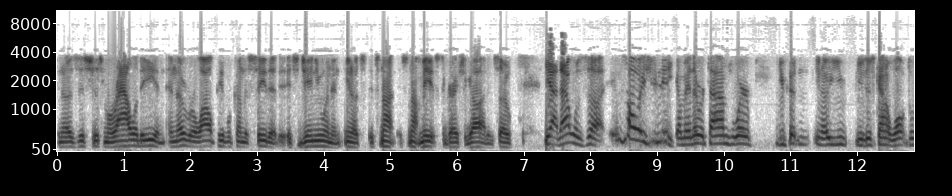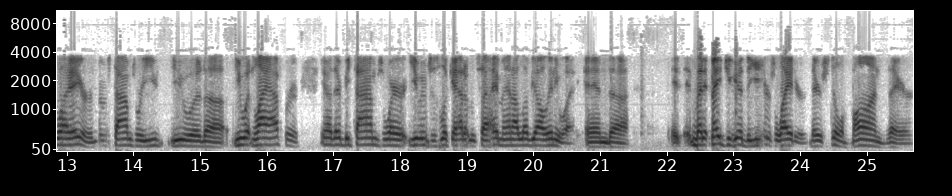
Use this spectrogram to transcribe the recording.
you know, is this just morality? And, and over a while, people come to see that it's genuine, and you know, it's it's not it's not me, it's the grace of God. And so, yeah, that was uh, it was always unique. I mean, there were times where you couldn't, you know, you you just kind of walked away, or there was times where you you would uh, you wouldn't laugh, or you know, there'd be times where you would just look at them and say, "Hey, man, I love y'all anyway," and uh, it, but it made you good. The years later, there's still a bond there,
